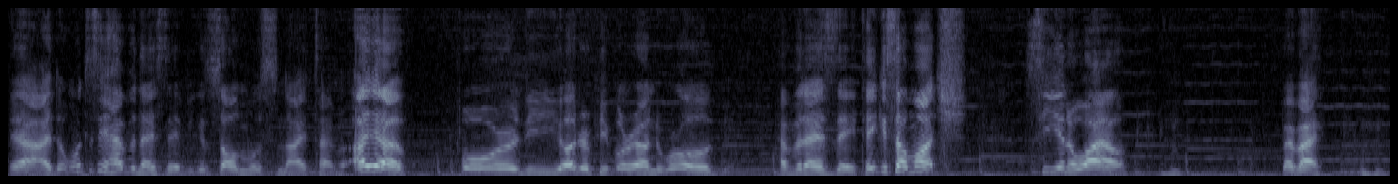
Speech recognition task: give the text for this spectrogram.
yeah, I don't want to say have a nice day because it's almost nighttime. Oh yeah, for the other people around the world, have a nice day. Thank you so much. See you in a while. Bye bye.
